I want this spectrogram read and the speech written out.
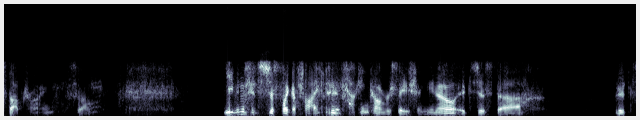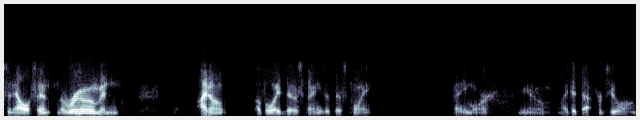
stop trying. So even if it's just like a five minute fucking conversation, you know, it's just uh, it's an elephant in the room, and I don't avoid those things at this point anymore. You know, I did that for too long.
